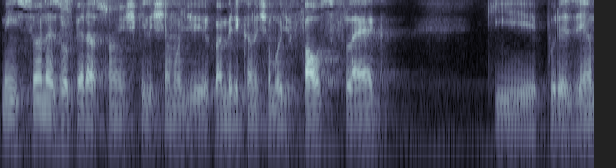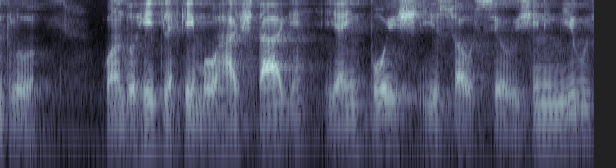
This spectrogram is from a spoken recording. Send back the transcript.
Menciona as operações que eles chamam de, que o americano chamou de false flag, que, por exemplo, quando Hitler queimou o hashtag e aí impôs isso aos seus inimigos,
